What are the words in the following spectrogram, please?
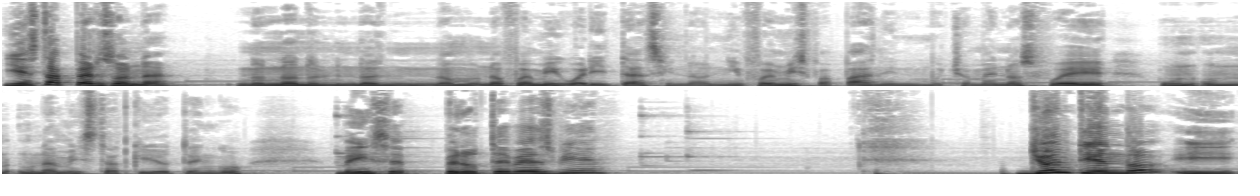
Y esta persona, no, no, no, no, no, fue mi güerita, sino ni fue mis papás, ni mucho menos, fue una amistad que yo tengo me dice, pero te ves bien. Yo entiendo y,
